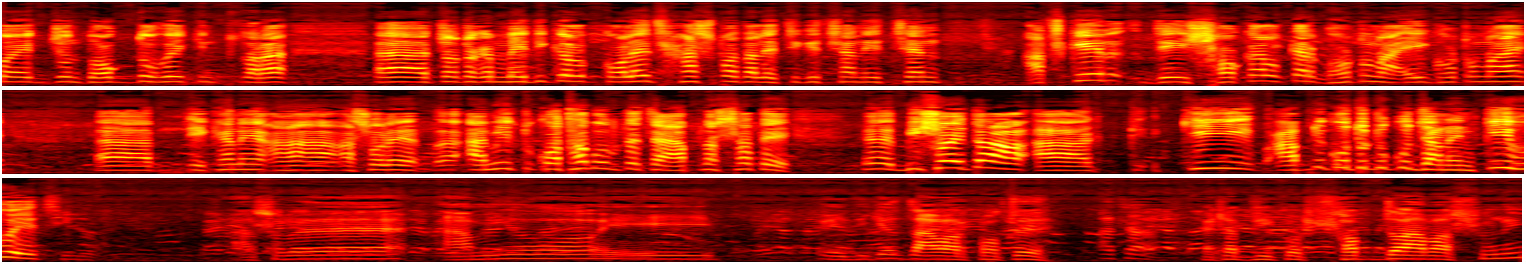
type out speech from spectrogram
কয়েকজন দগ্ধ হয়ে কিন্তু তারা চট্টগ্রাম মেডিকেল কলেজ হাসপাতালে চিকিৎসা নিচ্ছেন। আজকের যে সকালকার ঘটনা, এই ঘটনায় এখানে আসলে আমি একটু কথা বলতে চাই আপনার সাথে। বিষয়টা কি আপনি কতটুকু জানেন? কি হয়েছিল? আসলে আমিও এই এদিকে যাওয়ার পথে আচ্ছা। একটা বিকট শব্দ আবার শুনি।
